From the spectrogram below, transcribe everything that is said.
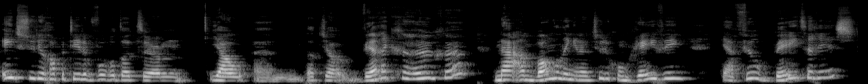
Eén studie rapporteerde bijvoorbeeld dat, um, jouw, um, dat jouw werkgeheugen na een wandeling in een natuurlijke omgeving ja, veel beter is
